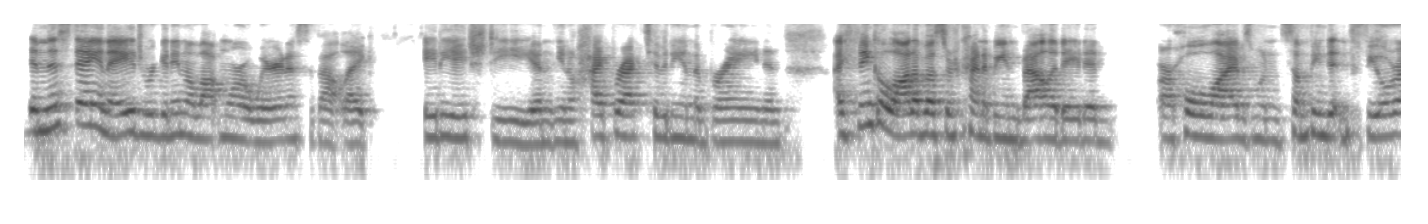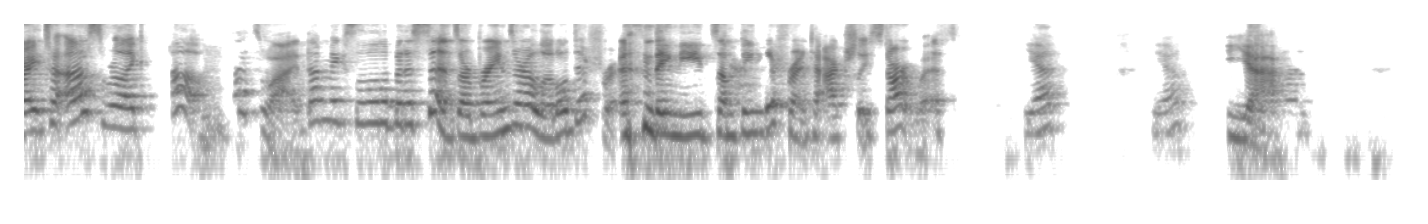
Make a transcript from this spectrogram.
in this day and age, we're getting a lot more awareness about like ADHD and you know hyperactivity in the brain and I think a lot of us are kind of being validated our whole lives when something didn't feel right to us we're like oh that's why that makes a little bit of sense our brains are a little different they need something different to actually start with yeah yeah yeah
